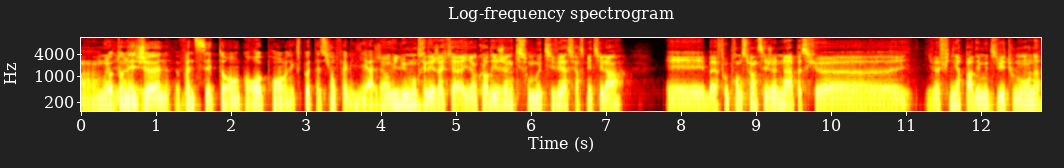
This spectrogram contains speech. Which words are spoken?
euh, moi, Quand on est jeune, 27 ans, qu'on reprend l'exploitation familiale. J'ai envie de lui montrer déjà qu'il y, a- il y a encore des jeunes qui sont motivés à se faire ce métier-là. Et il faut prendre soin de ces jeunes-là parce que euh, il va finir par démotiver tout le monde.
